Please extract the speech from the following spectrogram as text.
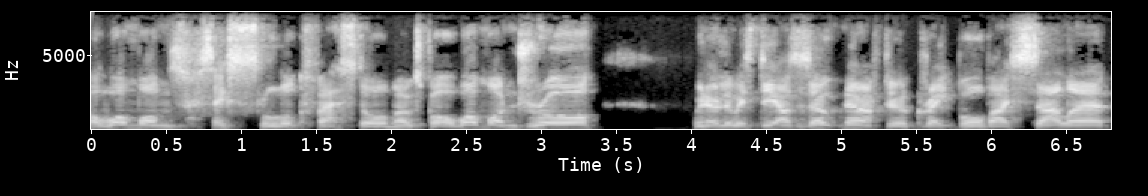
a one-one, say slugfest almost, but a one-one draw. We know Luis Diaz's opener after a great ball by Salah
